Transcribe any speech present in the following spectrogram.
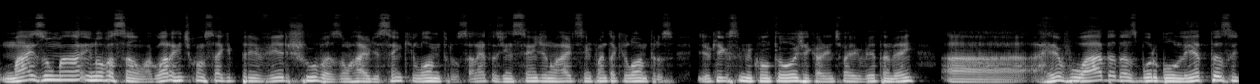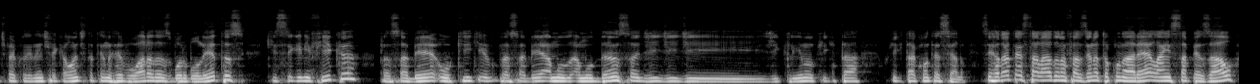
mais uma inovação. Agora a gente consegue prever chuvas num raio de 100 km, alertas de incêndio num raio de 50 km. E o que você me contou hoje, cara, a gente vai ver também a revoada das borboletas, a gente vai identificar onde está tendo revoada das borboletas, que significa para saber o que, para saber a, mudança de, de, de, de clima, o que está o que está acontecendo. Esse radar está instalado na fazenda Tocunaré, lá em Sapezal,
